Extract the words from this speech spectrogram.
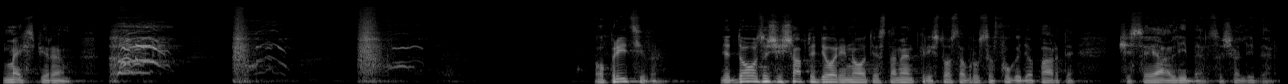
mai expirăm. Opriți-vă. De 27 de ori în Noul Testament Hristos a vrut să fugă deoparte și să ia liber, să-și ia liber.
